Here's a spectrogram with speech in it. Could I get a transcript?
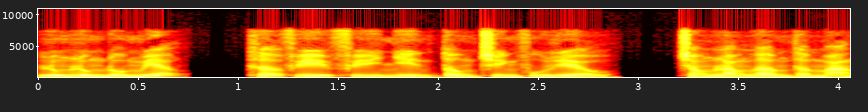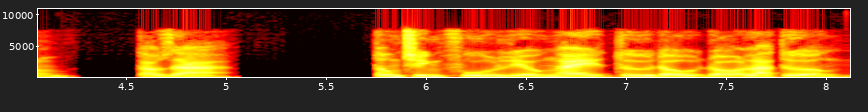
Lung lung đô miệng, thở phì phì nhìn tông chính phủ liễu, trong lòng âm thầm mắng, cáo giả, Tông chính phủ liễu ngay từ đầu đó là tưởng,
